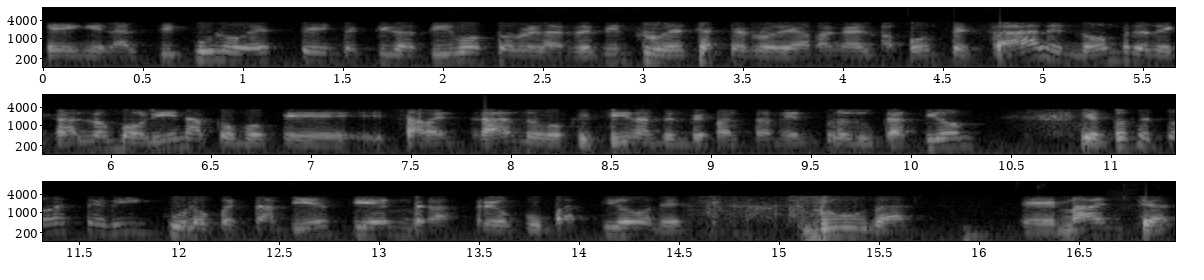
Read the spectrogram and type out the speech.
en el artículo este investigativo sobre la red de influencias que rodeaban a Elba Ponte sale el nombre de Carlos Molina como que estaba entrando en oficinas del Departamento de Educación. Y entonces todo este vínculo pues también siembra preocupaciones, dudas, eh, manchas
